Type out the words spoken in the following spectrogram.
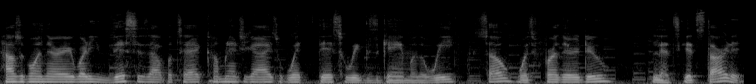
How's it going there everybody? This is Apple Tech coming at you guys with this week's game of the week. So with further ado, let's get started.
